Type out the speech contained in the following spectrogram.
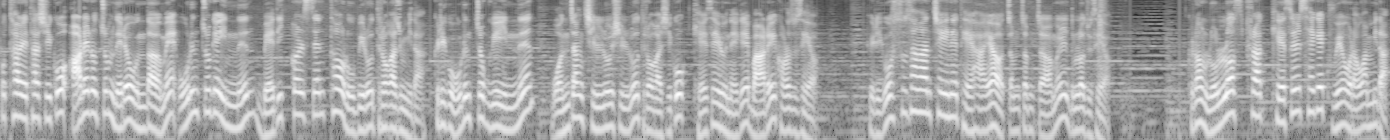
포탈을 타시고 아래로 좀 내려온 다음에 오른쪽에 있는 메디컬 센터 로비로 들어가 줍니다. 그리고 오른쪽 위에 있는 원장 진료실로 들어가시고 개세윤에게 말을 걸어주세요. 그리고 수상한 체인에 대하여 점점점을 눌러주세요. 그럼 롤러 스프라켓을 3개 구해오라고 합니다.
